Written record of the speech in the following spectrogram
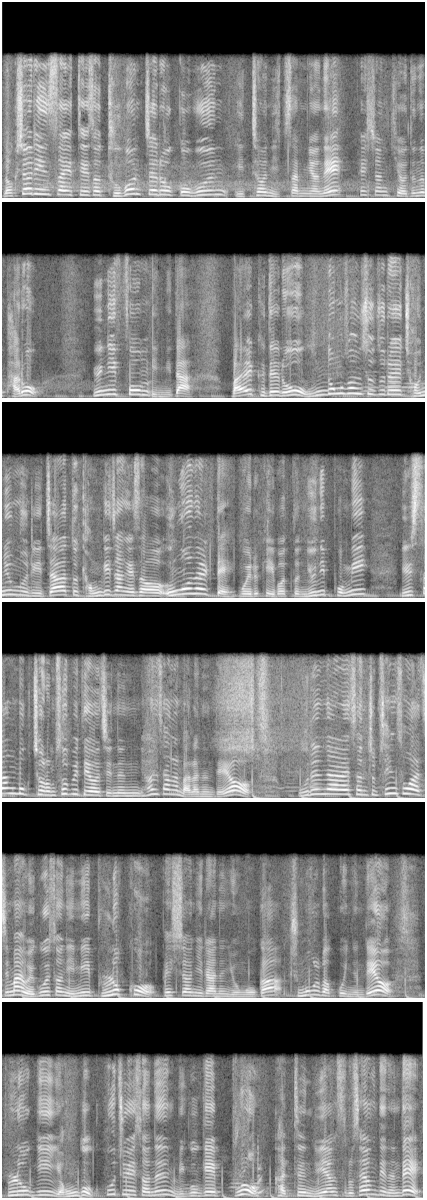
럭셔리 인사이트에서 두 번째로 꼽은 2023년의 패션 키워드는 바로 유니폼입니다. 말 그대로 운동선수들의 전유물이자 또 경기장에서 응원할 때 뭐 이렇게 입었던 유니폼이 일상복처럼 소비되어지는 현상을 말하는데요. 우리나라에선 좀 생소하지만 외국에선 이미 blokecore 패션이라는 용어가 주목을 받고 있는데요. bloke이 영국, 호주에서는 미국의 bro 같은 뉘앙스로 사용되는데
